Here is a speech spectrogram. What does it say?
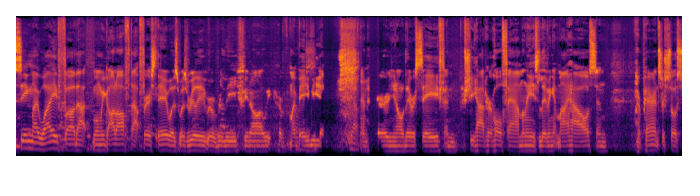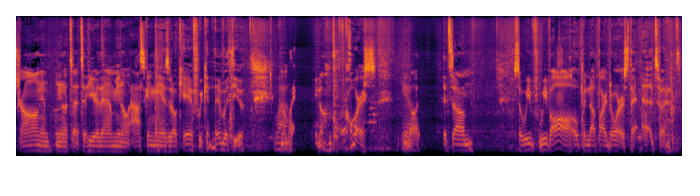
seeing my wife uh, that when we got off that first day was was really a relief you know we, her, my baby and yeah. and her, you know, they were safe, and she had her whole family living at my house, and her parents are so strong, and you know, to to hear them, you know, asking me, "Is it okay if we can live with you?" Wow. And I'm like, you know, of course, yeah. you know, it's um. So we've we've all opened up our doors to to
